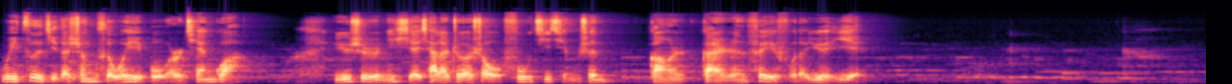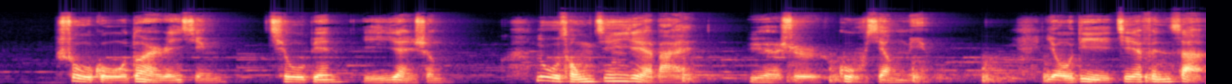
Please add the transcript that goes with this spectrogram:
为自己的生死未卜而牵挂。于是你写下了这首夫妻情深、感感人肺腑的《月夜》。戍鼓断人行，秋边一雁声。露从今夜白，月是故乡明。有地皆分散，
